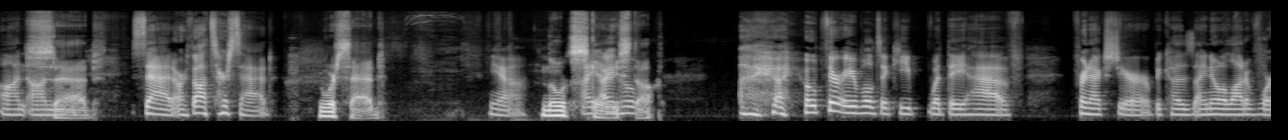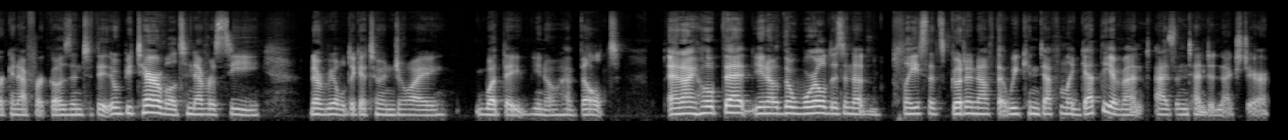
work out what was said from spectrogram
on on Sad. Sad. Our thoughts are sad. We're sad. Yeah, No I scary hope- stuff. I, I hope they're able to keep what they have for next year because I know a lot of work and effort goes into the. It would be terrible to never see, never be able to get to enjoy what they you know have built. And I hope that you know the world is in a place that's good enough that we can definitely get the event as intended next year,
